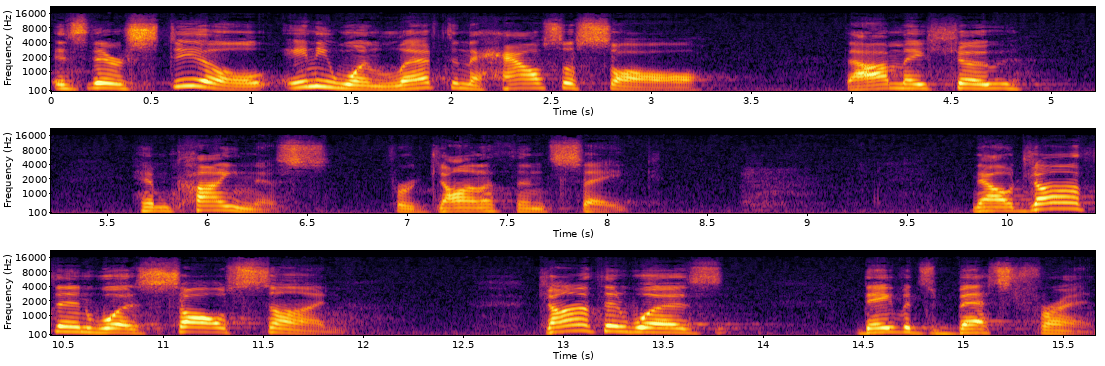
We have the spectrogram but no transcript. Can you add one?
Is there still anyone left in the house of Saul that I may show him kindness for Jonathan's sake? Now, Jonathan was Saul's son. Jonathan was David's best friend.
